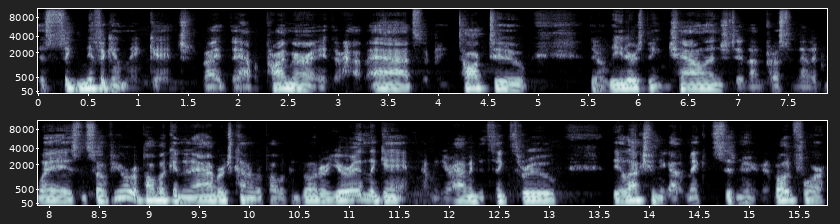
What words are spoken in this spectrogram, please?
is significantly engaged, right? They have a primary, they have ads, they're talked to, their leaders being challenged in unprecedented ways. And so if you're a Republican, an average kind of Republican voter, you're in the game. I mean, you're having to think through the election. You got to make a decision who you're going to vote for.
